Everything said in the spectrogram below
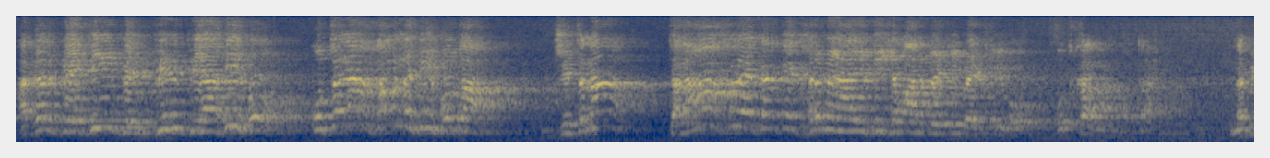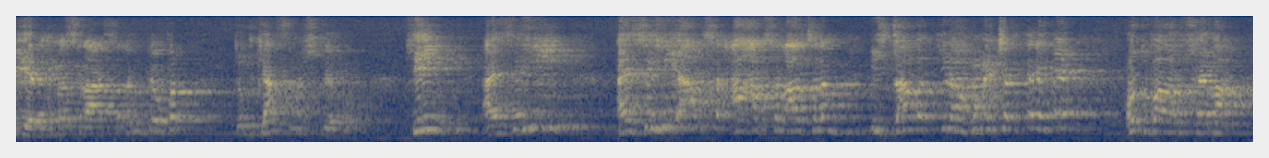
اگر بیٹی بن بیاہی ہو، اتنا غم نہیں ہوتا جتنا طلاق لے کر کے گھر میں آئی بھی جوان بیٹی بیٹھی ہو۔ اس کا غم ہوتا ہے۔ نبی رحمت صلی اللہ علیہ وسلم کے اوپر تم کیا سمجھتے ہو؟ کہ ایسے ہی ایسے ہی آپ صلی اللہ علیہ وسلم اس دعوت کی راہوں میں چلتے رہے۔ عطبہ اور شیبہ،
